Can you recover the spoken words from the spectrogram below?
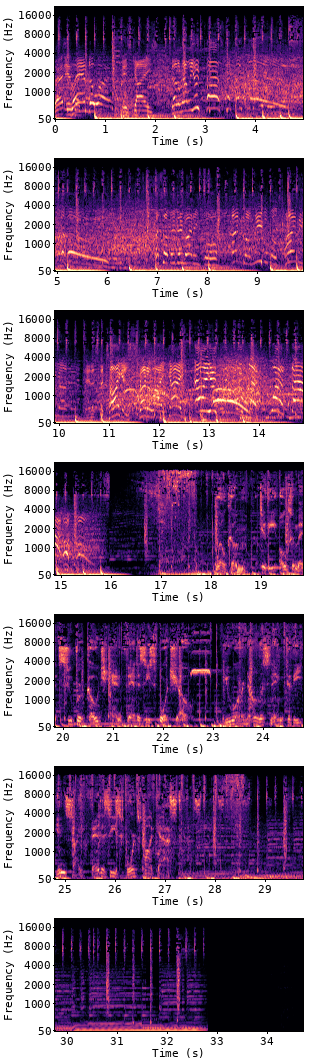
That is Slammed away. There's Gaze. Another rally. You pass to Copeland. That's what we've been waiting for. Unbelievable timing on that. And it's the Tigers straight away. Gaze. Elliott. Oh! What a start. Welcome to the Ultimate Super Coach and Fantasy Sports Show. You are now listening to the Insight Fantasy Sports Podcast.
